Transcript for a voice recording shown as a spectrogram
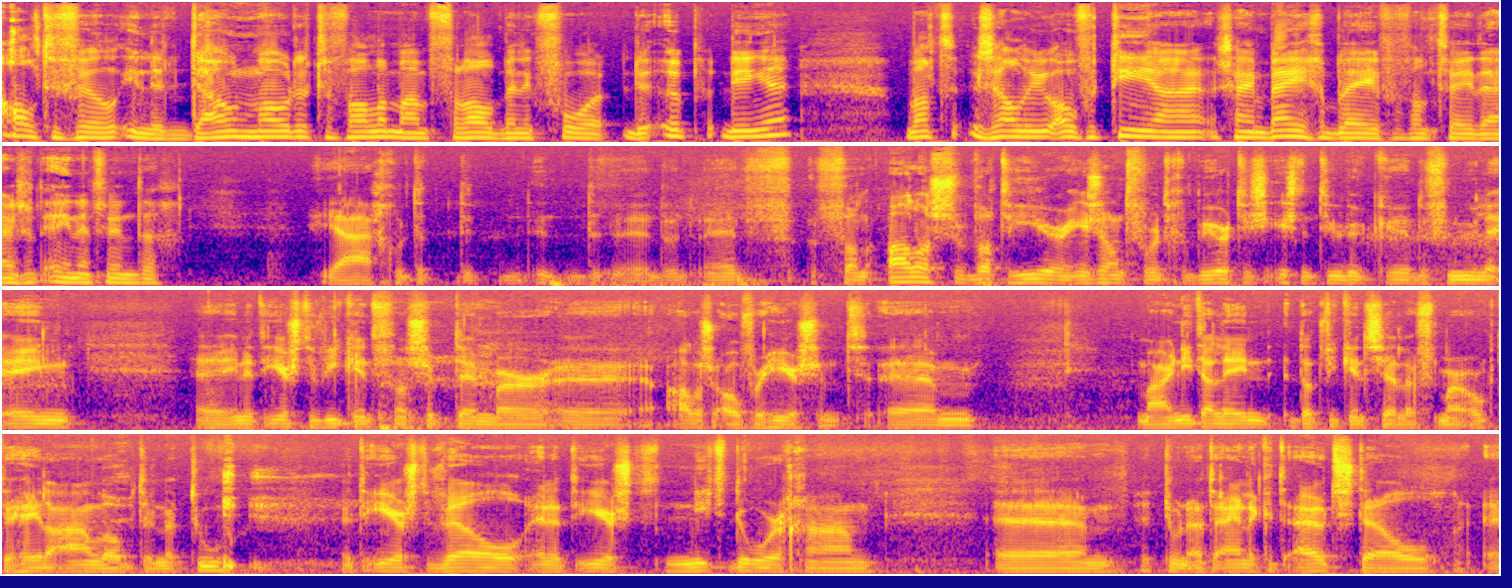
al te veel in de down-mode te vallen, maar vooral ben ik voor de up-dingen. Wat zal u over tien jaar zijn bijgebleven van 2021? Ja, goed. eh, van alles wat hier in Zandvoort gebeurd is, is natuurlijk eh, de Formule 1 eh, in het eerste weekend van september alles overheersend. Ehm, maar niet alleen dat weekend zelf, maar ook de hele aanloop er naartoe. Het eerst wel en het eerst niet doorgaan. Ehm, toen uiteindelijk het uitstel, eh,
